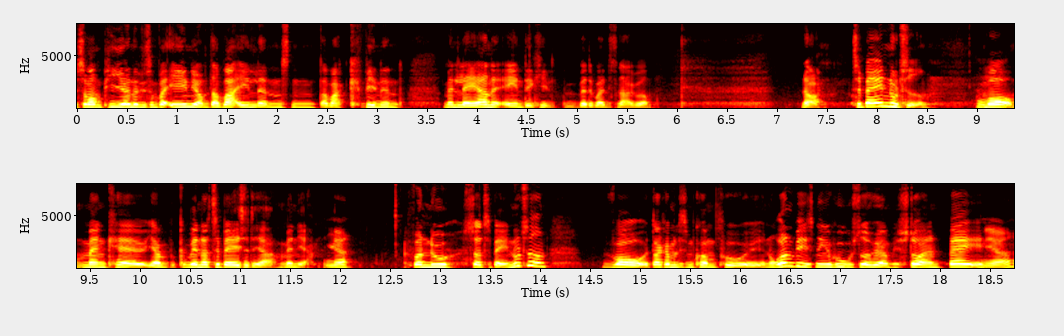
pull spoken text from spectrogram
som om pigerne ligesom var enige om, der var en eller anden sådan, der var kvinden, men lærerne anede ikke helt, hvad det var, de snakkede om. Nå, tilbage i nutiden, hmm. hvor man kan, jeg vender tilbage til det her, men ja, Ja. for nu så tilbage i nutiden, hvor der kan man ligesom komme på en rundvisning i huset og høre om historien bag, Ja.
